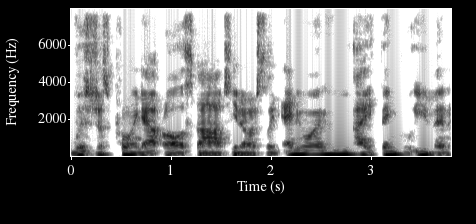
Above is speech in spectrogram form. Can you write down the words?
was just pulling out all the stops. You know, it's like anyone who I think will even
